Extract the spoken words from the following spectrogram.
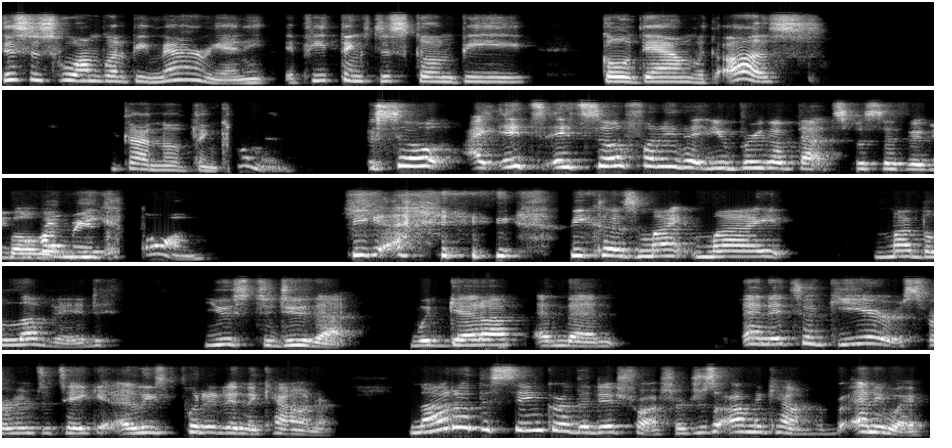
this is who I'm going to be marrying. If he thinks this is going to be go down with us, he got another thing coming. So I, it's it's so funny that you bring up that specific moment song. because, because my my my beloved used to do that. Would get up and then and it took years for him to take it, at least put it in the counter. Not at the sink or the dishwasher, just on the counter. But anyway,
